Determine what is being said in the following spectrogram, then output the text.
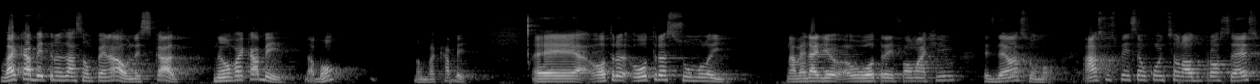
Vai caber transação penal nesse caso? Não vai caber, tá bom? Não vai caber. É, outra, outra súmula aí. Na verdade, o outro é informativo, eles deram uma súmula. A suspensão condicional do processo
